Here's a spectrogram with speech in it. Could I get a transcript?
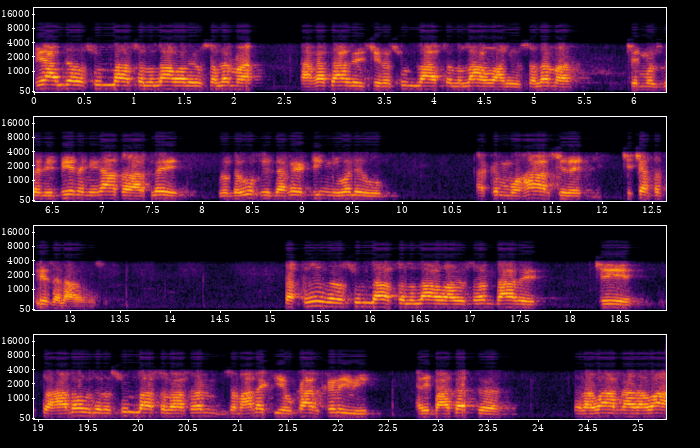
فعل رسول الله صلی الله علیه وسلم هغه دا دی چې رسول الله صلی الله علیه وسلم چې مزدلفین مینا ته راتلې نو د وخت دغه ټینګ نیولې وو اکم مهار چې چې چرته تیز لاړ نشي تقریر رسول الله صلی الله علیه وسلم دا دی چې صحابه او رسول الله صلی الله علیه وسلم زمانہ کې یو کار کړی وي عبادت روا ناروا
